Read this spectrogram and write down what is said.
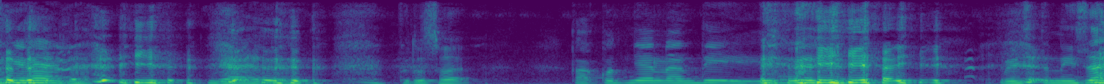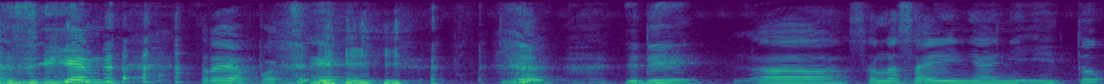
nggak ada nggak ada Terus Pak? Takutnya nanti Iya iya. kristenisasi kan repot. Sih ya jadi eh, selesai nyanyi itu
